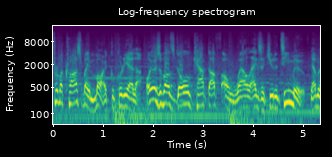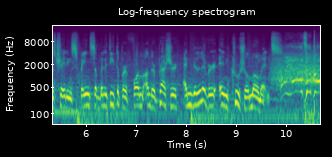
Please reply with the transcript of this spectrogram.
from a cross by Marc Cucurella. Oyarzabal's goal capped off a well-executed team move, demonstrating Spain's ability to perform under pressure and deliver in crucial moments. Oyarzabal!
